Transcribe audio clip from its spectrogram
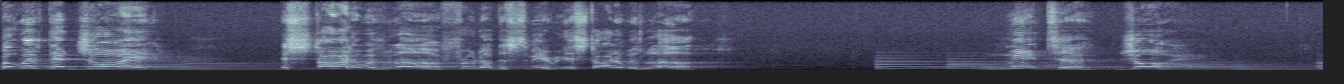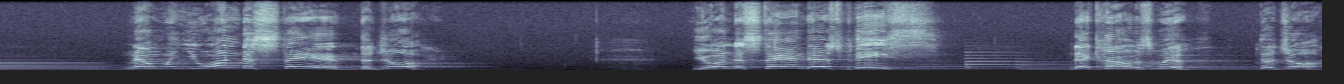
But with that joy, it started with love, fruit of the Spirit. It started with love. Went to joy. Now, when you understand the joy, you understand there's peace that comes with the joy.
